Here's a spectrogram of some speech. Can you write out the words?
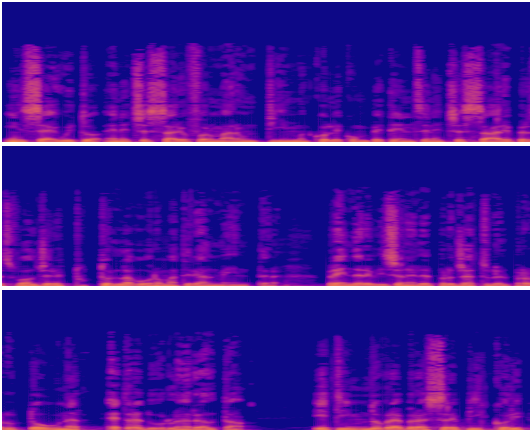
In seguito è necessario formare un team con le competenze necessarie per svolgere tutto il lavoro materialmente, prendere visione del progetto del product owner e tradurlo in realtà. I team dovrebbero essere piccoli,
